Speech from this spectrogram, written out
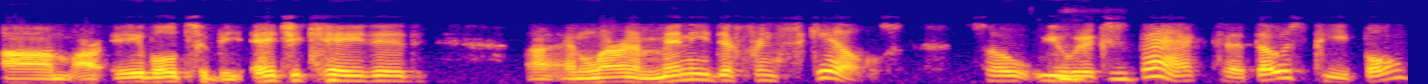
um, are able to be educated, uh, and learn many different skills. So you would mm-hmm. expect that those people,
